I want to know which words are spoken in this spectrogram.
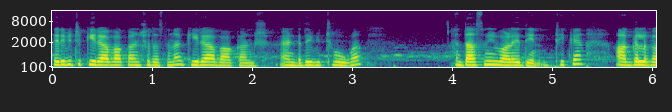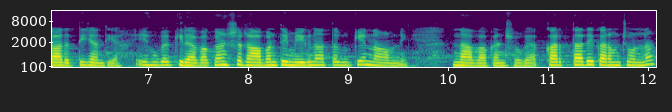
ਤੇ ਇਹਦੇ ਵਿੱਚ ਕਿਰਾਵਾਕੰਸ਼ ਦੱਸਣਾ ਕਿਰਾਵਾਕੰਸ਼ ਐਂਡ ਦੇ ਵਿੱਚ ਹੋਊਗਾ। ਦਸਵੀਂ ਵਾਲੇ ਦਿਨ, ਠੀਕ ਹੈ? ਅੱਗ ਲਗਾ ਦਿੱਤੀ ਜਾਂਦੀ ਹੈ। ਇਹ ਹੋ ਗਿਆ ਕਿਰਾਵਾਕੰਸ਼ ਰਾਵਣ ਤੇ ਮੇਘਨਾਥ ਤਾਂ ਕਿਉਂਕਿ ਨਾਮ ਨੇ? ਨਾਵਾਕੰਸ਼ ਹੋ ਗਿਆ। ਕਰਤਾ ਤੇ ਕਰਮ ਚੁਣਨਾ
